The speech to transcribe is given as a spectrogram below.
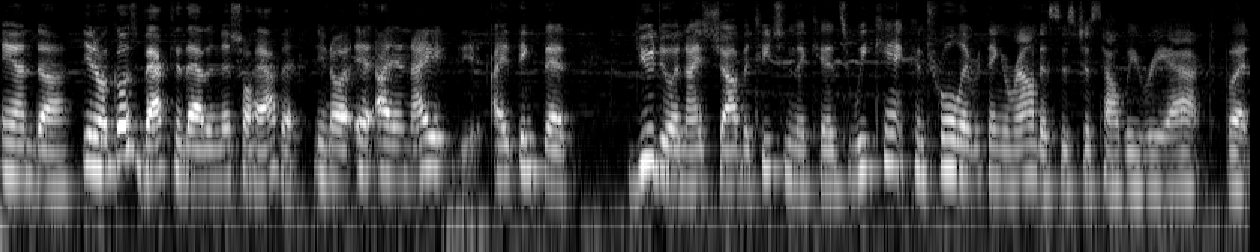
And uh, you know, it goes back to that initial habit. You know, it, I, and I, I think that you do a nice job of teaching the kids. We can't control everything around us. It's just how we react. But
